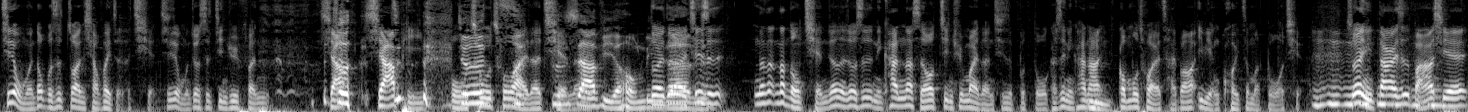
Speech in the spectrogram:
其实我们都不是赚消费者的钱，其实我们就是进去分 虾虾皮补就是出出来的钱虾皮的红利这对对，其实那那那种钱真的就是，你看那时候进去卖的人其实不多，可是你看他嗯。公布出来的财报，他一年亏这么多钱，嗯嗯嗯所以你大概是把那些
